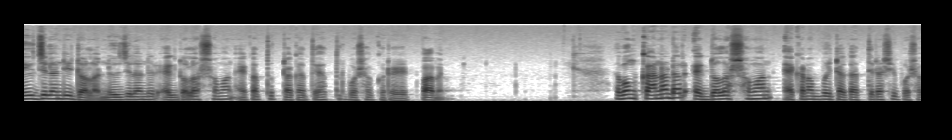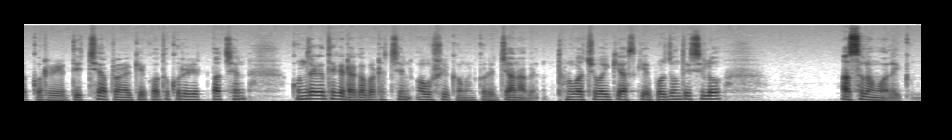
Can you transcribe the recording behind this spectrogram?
নিউজিল্যান্ডি ডলার নিউজিল্যান্ডের এক ডলার সমান একাত্তর টাকা তেহাত্তর পয়সা করে রেট পাবেন। এবং কানাডার এক ডলার সমান একানব্বই টাকা তিরাশি পোশাক করে রেট দিচ্ছে। আপনারা কে কত করে রেট পাচ্ছেন, কোন জায়গা থেকে টাকা পাঠাচ্ছেন অবশ্যই কমেন্ট করে জানাবেন। ধন্যবাদ সবাইকে, আজকে পর্যন্তই ছিল। আসসালামু আলাইকুম।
